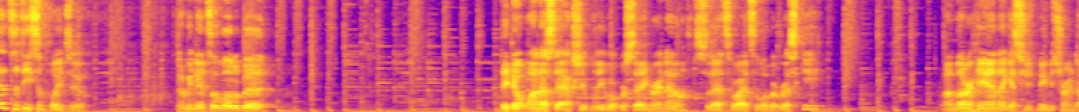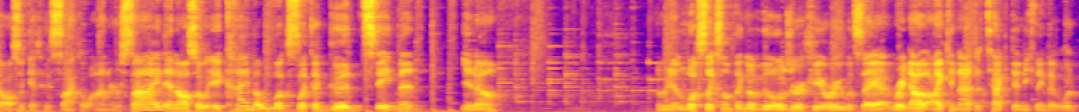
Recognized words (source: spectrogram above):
It's a decent play too. I mean, it's a little bit. They don't want us to actually believe what we're saying right now, so that's why it's a little bit risky. On the other hand, I guess she's maybe trying to also get Hisako on her side, and also it kind of looks like a good statement, you know? I mean, it looks like something a villager Kaori would say. Right now, I cannot detect anything that would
